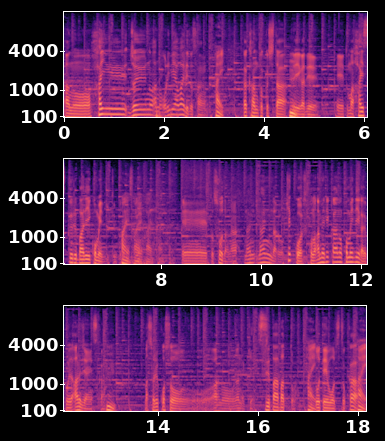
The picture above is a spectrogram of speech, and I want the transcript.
あの俳優女優のあのオリビア・ワイルドさんはい。が監督したうん。映画で、えーとまあ、ハイスクールバディコメディということですね。はいはいはいはい。えーとそうだな。なん、なんだろう、結構このアメリカのコメディ映画でこれあるじゃないですか、うん。まあ、それこそ、あのなんだっけ、スーパーバット、はい。童貞ウォーズとか、はい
